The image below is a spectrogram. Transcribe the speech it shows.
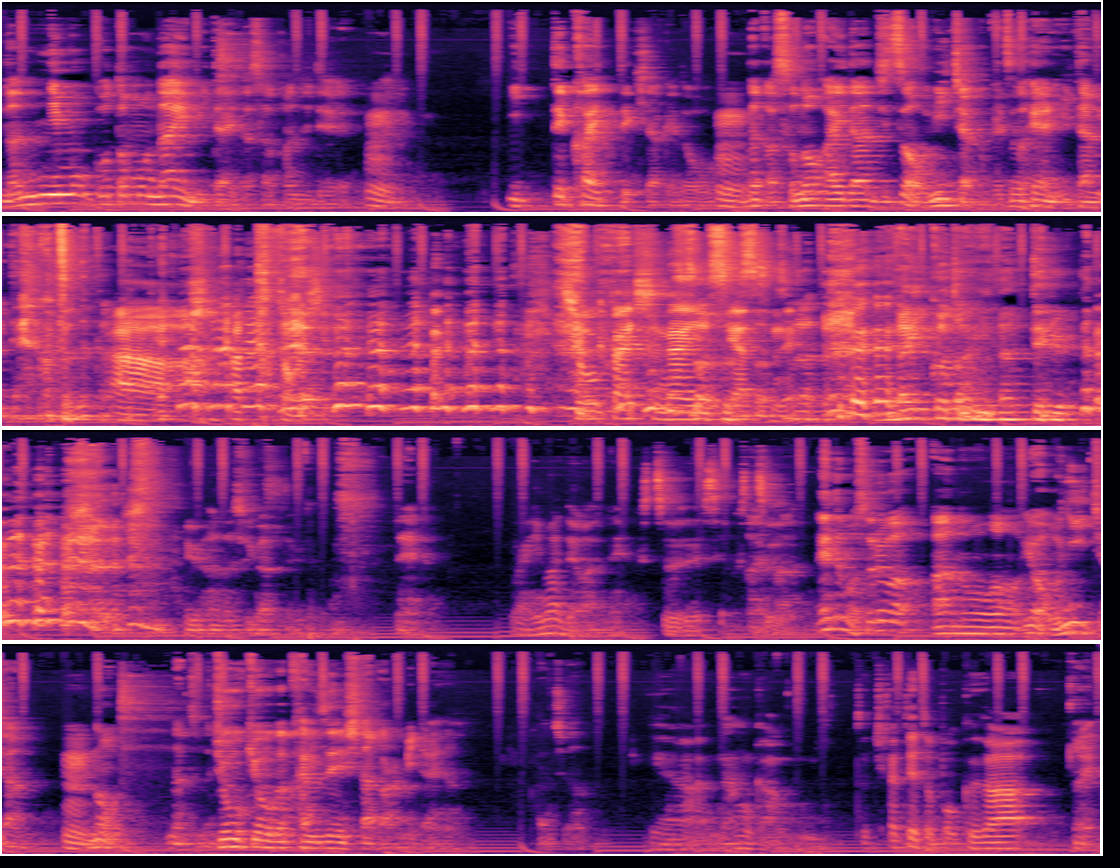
何にもこともないみたいなさ、感じで、うん。うん。行って帰ってきたけど、うんなんかその間、実はお兄ちゃんが別の部屋にいたみたいなことだから。ああ、あったかもしれない。紹介しないやつね。そうそうそうないことになってる。っていう話があったけど。ね。まあ今ではね、普通ですよ、普通。はえ、でもそれは、あの、要はお兄ちゃんうん。の、なんつうの、状況が改善したからみたいな感じなの？いやーなんか、どっちかっていうと僕がはいはい。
